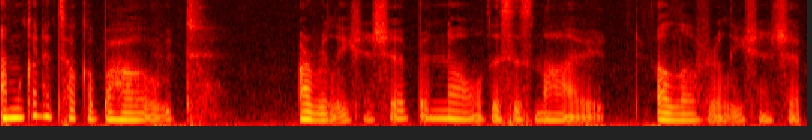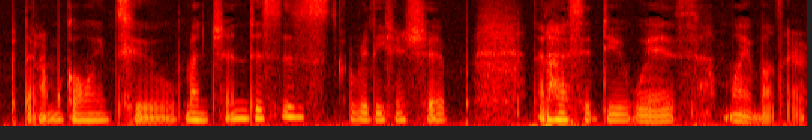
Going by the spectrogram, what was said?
I'm going to talk about our relationship, and no, this is not a love relationship that I'm going to mention. This is a relationship that has to do with my mother.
